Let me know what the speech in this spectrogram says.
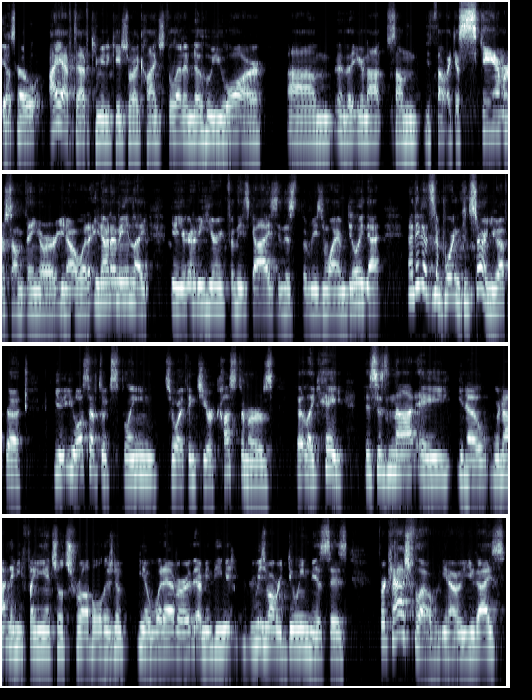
Yep. So I have to have communication with my clients to let them know who you are, um, and that you're not some. It's not like a scam or something, or you know what you know what I mean. Like you're going to be hearing from these guys, and this is the reason why I'm doing that. And I think that's an important concern. You have to. You, you also have to explain to I think to your customers that like hey this is not a you know we're not in any financial trouble there's no you know whatever i mean the, the reason why we're doing this is for cash flow you know you guys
